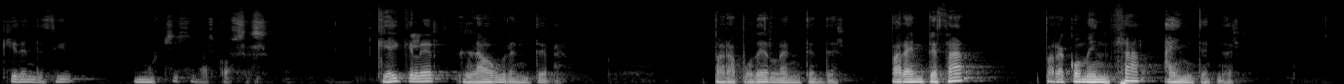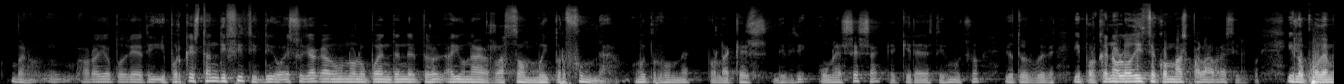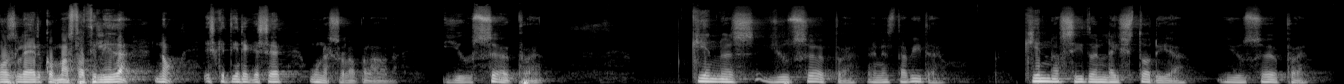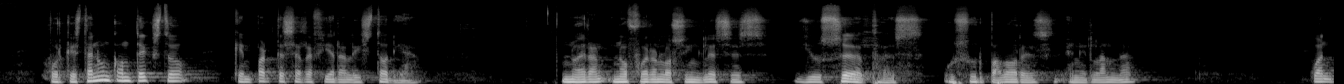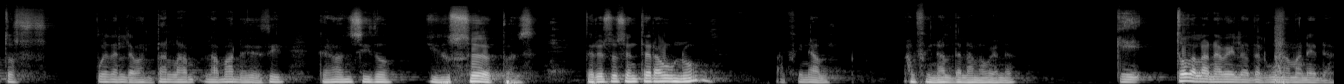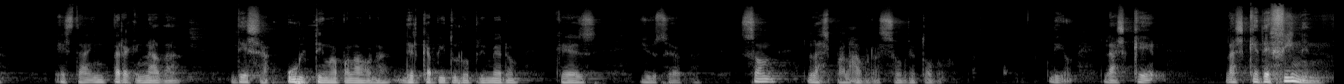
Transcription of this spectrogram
quieren decir muchísimas cosas, que hay que leer la obra entera para poderla entender. Para empezar, para comenzar a entender. Bueno, ahora yo podría decir, ¿y por qué es tan difícil? Digo, eso ya cada uno lo puede entender, pero hay una razón muy profunda, muy profunda, por la que es difícil. Una es esa, que quiere decir mucho, y otro puede ¿y por qué no lo dice con más palabras y lo podemos leer con más facilidad? No, es que tiene que ser una sola palabra. Usurper. ¿Quién no es usurper en esta vida? ¿Quién no ha sido en la historia usurper? Porque está en un contexto que en parte se refiere a la historia. No, eran, no fueron los ingleses usurpers, usurpadores en Irlanda, ¿cuántos pueden levantar la, mano y decir que no han sido usurpers? Pero eso se entera uno al final, al final de la novela, que toda la novela de alguna manera está impregnada de esa última palabra del capítulo primero, que es. Son las palabras, sobre todo. Digo, las que, las que definen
